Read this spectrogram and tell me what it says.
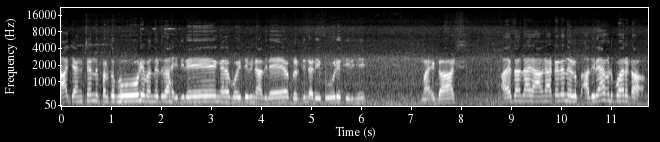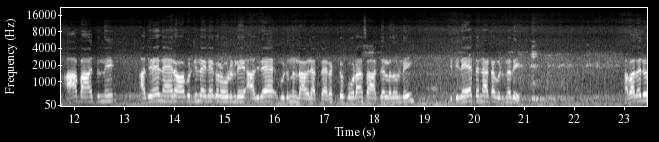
ആ ജംഗ്ഷൻ ഇപ്പുറത്ത് കൂടി വന്നിട്ട് ഇതിലേ ഇങ്ങനെ പോയിട്ട് പിന്നെ അതിലേ ബ്രിഡ്ജിന്റെ അടിയിൽ കൂടി തിരിഞ്ഞ്. മൈ ഗാഡ് അതേ സ്ഥാനത്ത് ആ എളുപ്പം അതിലേ അങ്ങോട്ട് പോരട്ടോ ആ ഭാഗത്തുനിന്ന് അതിലേ നേരെ ഓവർ ബ്രിഡ്ജിന്റെ അതിലേക്ക് റോഡുണ്ട് അതിലേ വിടുന്നുണ്ടാവില്ല. തിരക്ക് കൂടാൻ സാധ്യത ഉള്ളതുകൊണ്ട് ഇതിലേ തന്നെ ആട്ടോ വിടുന്നത്. അപ്പോൾ അതൊരു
